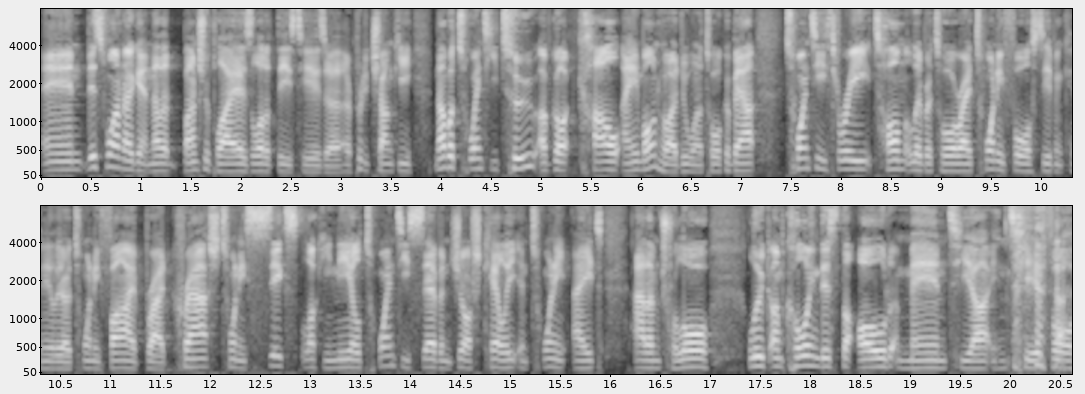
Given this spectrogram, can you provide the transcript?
And this one, again, another bunch of players. A lot of these tiers are, are pretty chunky. Number 22, I've got Karl Amon, who I do want to talk about. 23, Tom Liberatore. 24, Stephen Coniglio. 25, Brad Crouch. 26, Lachie Neale. 27, Josh Kelly. And 28, Adam Treloar. Luke, I'm calling this the old man tier in tier four.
